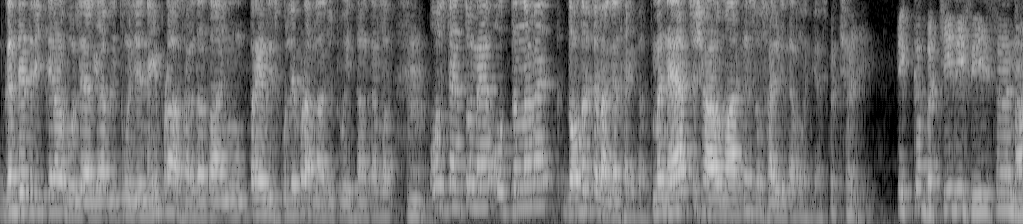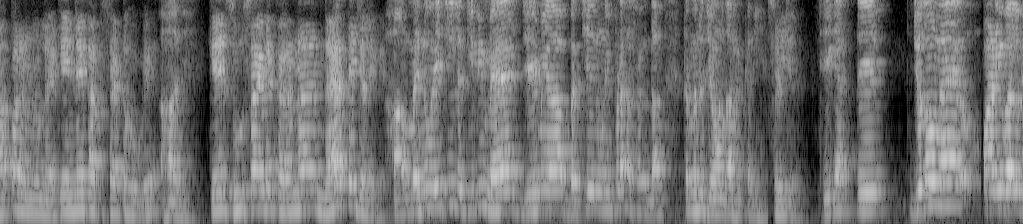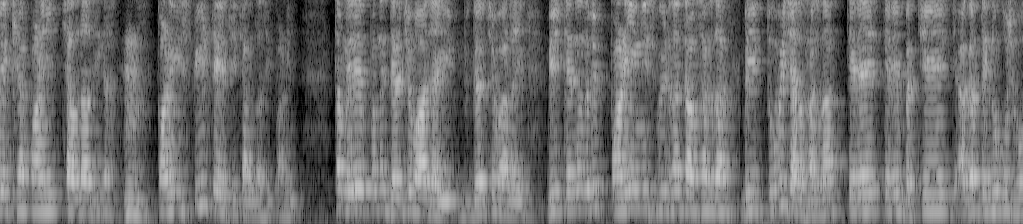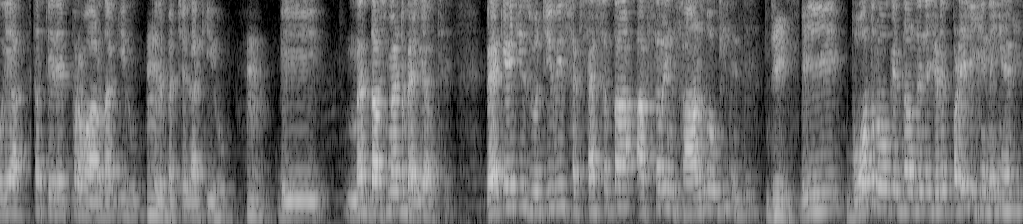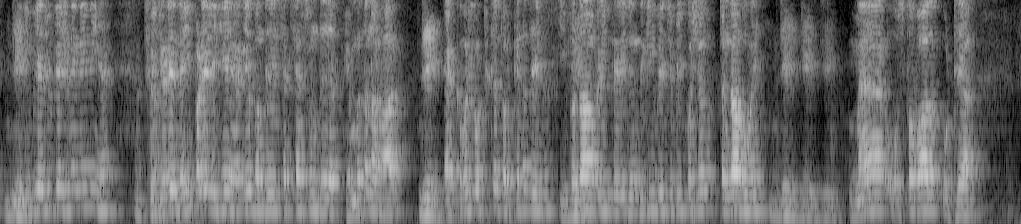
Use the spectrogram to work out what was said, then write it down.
ਗੰਦੇ ਤਰੀਕੇ ਨਾਲ ਬੋਲਿਆ ਗਿਆ ਵੀ ਤੂੰ ਜੇ ਨਹੀਂ ਪੜ੍ਹਾ ਸਕਦਾ ਤਾਂ ਇਹਨੂੰ ਪ੍ਰਾਇਮਰੀ ਸਕੂਲੇ ਪੜ੍ਹਾ ਲਾ ਜੋ ਤੂੰ ਇਦਾਂ ਕਰ ਲਾ। ਹੂੰ। ਉਸ ਟਾਈਮ ਤੋਂ ਮੈਂ ਉਦੋਂ ਨਾ ਮੈਂ ਦੌਦਰ ਚਲਾ ਗਿਆ ਸਾਈਕਲ ਤੇ। ਮੈਂ ਨਹਿਰ 'ਚ ਛਾਲ ਮਾਰ ਕੇ ਸੁਸਾਈਡ ਕਰਨ ਲੱਗਿਆ ਸੀ। ਅੱਛਾ ਜੀ। ਇੱਕ ਬੱਚੀ ਦੀ ਫੀਸ ਨਾ ਭਰਨ ਨੂੰ ਲੈ ਕੇ ਇੰਨੇ ਕੱਪ ਸੈੱਟ ਹੋ ਗਏ। ਹਾਂਜੀ। ਕਿ ਸੁਸਾਈਡ ਕਰਨ ਨਹਿਰ ਤੇ ਚਲੇ ਗਏ। ਹਾਂ ਮੈਨੂੰ ਇਹ ਚੀਜ਼ ਲੱਗੀ ਵੀ ਮੈਂ ਜੇ ਮੈਂ ਆ ਬੱਚੇ ਨੂੰ ਨਹੀਂ ਪੜ੍ਹਾ ਸਕਦਾ ਤਾਂ ਮੈਨੂੰ ਜਿਉਣ ਦਾ ਹੱਕ ਨਹੀਂ ਹੈ। ਸਹੀ ਹੈ। ਠੀਕ ਹੈ ਤੇ ਜਦੋਂ ਮੈਂ ਪਾਣੀ ਵੱਲ ਵੇਖਿਆ ਪਾਣੀ ਚੱਲਦਾ ਸੀਗਾ। ਹੂੰ। ਪਾਣੀ ਦੀ ਸਪੀਡ ਤੇਜ਼ ਸੀ ਚੱਲਦਾ ਸੀ ਪਾਣੀ। ਤਾਂ ਮੇਰੇ ਆਪਣੇ ਦਿਲ 'ਚ ਆਵਾਜ਼ ਆਈ ਦਿਲ 'ਚ ਆਵਾਜ਼ ਆਈ ਵੀ ਕਹਿੰਦੇ ਹੁੰਦੇ ਵੀ ਪਾਣੀ ਇੰਨੀ ਸਪੀਡ ਨਾਲ ਚੱਲ ਸਕਦਾ ਵੀ ਤੂੰ ਵੀ ਚੱਲ ਸਕਦਾ ਤੇਰੇ ਤੇਰੇ ਬੱਚੇ ਅਗਰ ਤੈਨੂੰ ਕੁਝ ਹੋ ਗਿਆ ਤਾਂ ਤੇਰੇ ਪਰਿਵਾਰ ਦਾ ਕੀ ਹੋ। ਤੇਰੇ ਬੱਚੇ ਦਾ ਕੀ ਹੂੰ। ਵੀ ਮੈਂ 10 ਮਿੰਟ ਬਹਿ ਗਿਆ ਉੱਥੇ। ਬਹਿ ਕੇ ਇਹ ਚੀਜ਼ ਸੋਚੀ ਵੀ ਸਕਸੈਸ ਤਾਂ ਅਕਸਰ ਇਨਸਾਨ ਲੋਕ ਹੀ ਲੈਂਦੇ ਆ। ਜੀ। ਵੀ ਬਹੁਤ ਲੋਕ ਇਦਾਂ ਦੇ ਨੇ ਜਿਹੜੇ ਪੜ੍ਹੇ ਲਿਖੇ ਨਹੀਂ ਹੈਗੇ। ਜੀ। ਮੇਰੀ ਵੀ ਐਜੂਕੇਸ਼ਨ ਇੰਨੀ ਨਹੀਂ ਹੈ। ਅੱਛਾ। ਵੀ ਜਿਹੜੇ ਨਹੀਂ ਪੜ੍ਹੇ ਲਿਖੇ ਹੈਗੇ ਬੰਦੇ ਸਕਸੈਸ ਹੁੰਦੇ ਆ। ਹਿੰਮਤ ਨਾ ਹਾਰ। ਜੀ। ਇੱਕ ਵਾਰੀ ਉੱਠ ਕੇ ਤੁਰ ਕੇ ਤਾਂ ਦੇਖ ਕੀ। ਪਤਾ ਵੀ ਤੇਰੀ ਜ਼ਿੰਦਗੀ ਵਿੱਚ ਵੀ ਕੁਝ ਚੰਗਾ ਹੋਵੇ। ਜੀ ਜੀ ਜੀ। ਮੈਂ ਉਸ ਤੋਂ ਬਾਅਦ ਉੱਠਿਆ।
